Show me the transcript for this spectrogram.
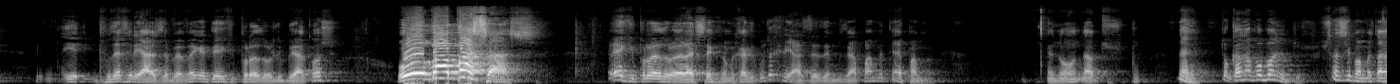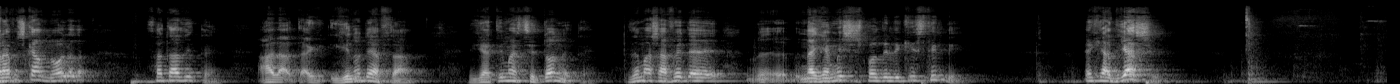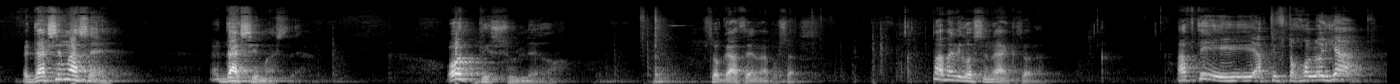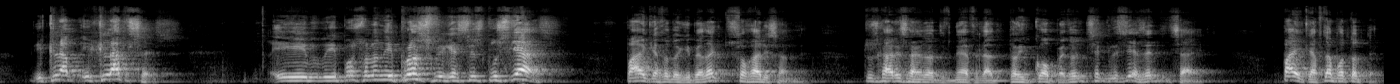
που δεν χρειάζεται βέβαια, γιατί έχει πρόεδρο Ολυμπιακός, ο μπαμπάς σας! Έχει πρόεδρο ερασιτέχνη Μιχαλικού, δεν χρειάζεται. Εμείς να πάμε, τι έπαμε. Εννοώ να τους... Ναι, το κάνουν από μόνοι τους. Σας είπα, μεταγραφές κάνουν όλα, θα τα δείτε. Αλλά τα, γίνονται αυτά γιατί μας τσιτώνετε. Δεν μας αφήνετε ε, να γεμίσεις σπονδυλική στήλη. Έχει αδειάσει. Εντάξει είμαστε. Εντάξει είμαστε. Ό,τι σου λέω. Στον καθένα από εσά. Πάμε λίγο στην ΑΕΚ τώρα. Αυτή, από τη φτωχολογιά, οι, κλα, οι κλάψες, οι, οι, πώς το λένε, οι πρόσφυγες της πουσιάς. Πάει και αυτό το γηπεδάκι, τους το χαρίσανε. Τους χαρίσανε εδώ τη Νέα Φιλανδία. Το οικόπεδο της Εκκλησίας, δεν της ΑΕΚ. Πάει και αυτό από τότε.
